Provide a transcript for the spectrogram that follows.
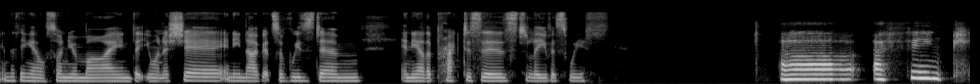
Anything else on your mind that you want to share? Any nuggets of wisdom? Any other practices to leave us with? Uh, I think,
